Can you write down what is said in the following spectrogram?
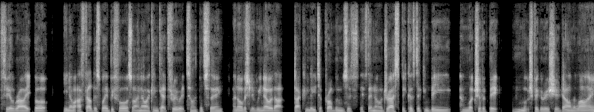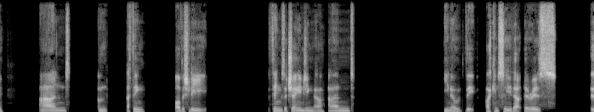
feel right but you know i felt this way before so i know i can get through it type of thing. And obviously we know that that can lead to problems if if they're not addressed because there can be a much of a big much bigger issue down the line and um, i think obviously things are changing now and you know, the, I can see that there is uh,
